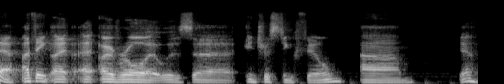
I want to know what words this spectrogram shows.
yeah, I think uh, uh, overall it was an interesting film. Um, yeah,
